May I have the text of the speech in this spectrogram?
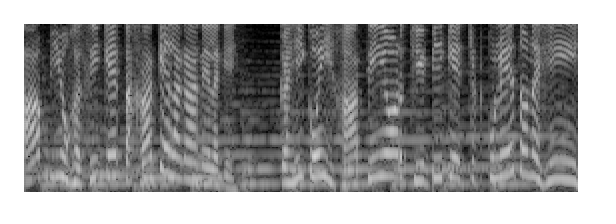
आप यूँ हँसी के टहाके लगाने लगे। कहीं कोई हाथी और चीटी के चुटकुले तो नहीं।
